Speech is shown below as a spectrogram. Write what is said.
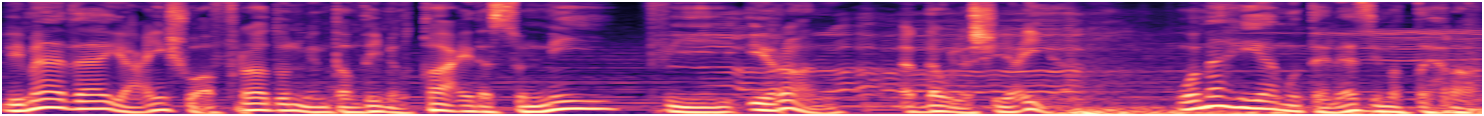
لماذا يعيش أفراد من تنظيم القاعدة السني في إيران الدولة الشيعية وما هي متلازمة طهران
